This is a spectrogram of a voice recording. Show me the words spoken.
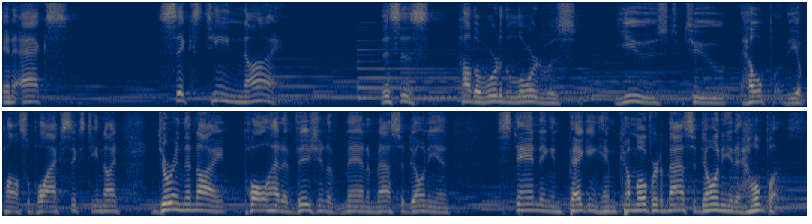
In Acts 16 9, this is how the word of the Lord was used to help the apostle Paul. Acts 16 9. During the night, Paul had a vision of man in Macedonia standing and begging him, Come over to Macedonia to help us.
